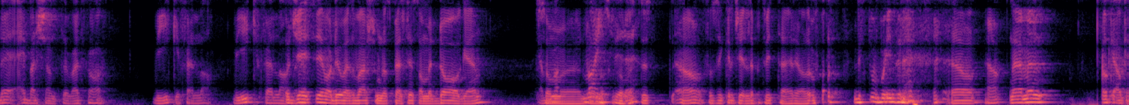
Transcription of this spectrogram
Det, jeg bare skjønte, vet du hva? Vi gikk i fella. Vi gikk i fella. Og JC hadde jo et vers som ble spilt inn samme dagen. Som, ja, eh, vi det? Ja, for sikre kilder på Twitter, i alle fall. Det sto på internett. Ja. Ja. Nei, men Ok, ok.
